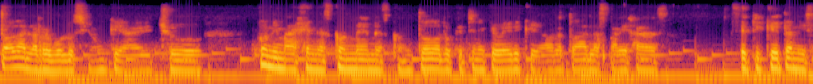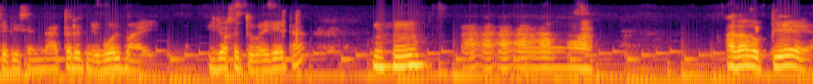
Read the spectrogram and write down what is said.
toda la revolución que ha hecho con imágenes, con memes, con todo lo que tiene que ver y que ahora todas las parejas se etiquetan y se dicen, ah, tú eres mi Bulma y, y yo soy tu Vegeta, Ujú. ha, ha- ha- ha- ha dado pie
